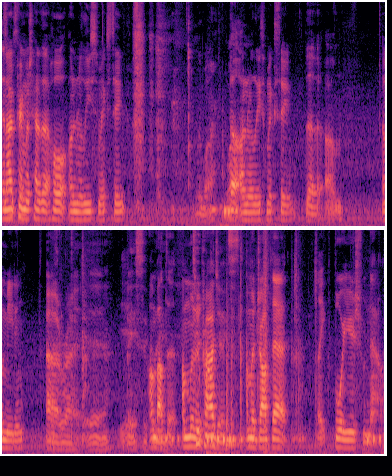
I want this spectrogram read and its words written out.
and I pretty much have that whole unreleased mixtape. The what? The unreleased mixtape. The um, a meeting. Uh, right. Yeah. Yeah. Basically. I'm about to. I'm gonna. Two projects. I'm gonna drop that like four years from now.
